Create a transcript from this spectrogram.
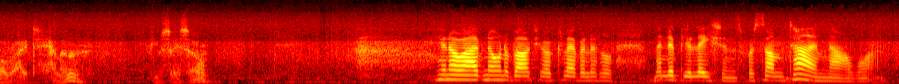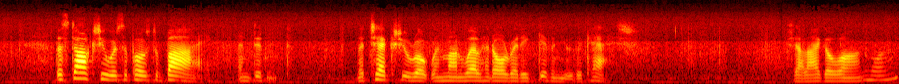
All right, Helen, if you say so. You know, I've known about your clever little manipulations for some time now, Warren. The stocks you were supposed to buy and didn't. The checks you wrote when Manuel had already given you the cash. Shall I go on, Warren?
